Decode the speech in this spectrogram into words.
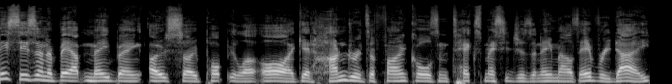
this isn't about me being oh so popular. Oh, I get hundreds of phone calls and text messages and emails every day.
